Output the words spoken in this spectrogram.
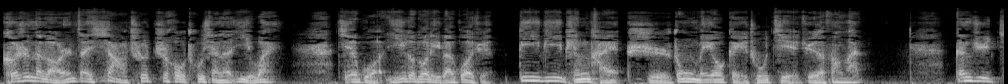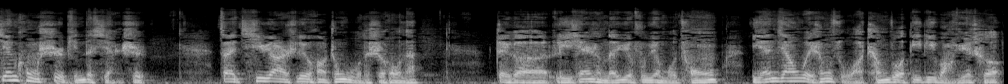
可是呢，老人在下车之后出现了意外，结果一个多礼拜过去，滴滴平台始终没有给出解决的方案。根据监控视频的显示，在七月二十六号中午的时候呢，这个李先生的岳父岳母从沿江卫生所乘坐滴滴网约车，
